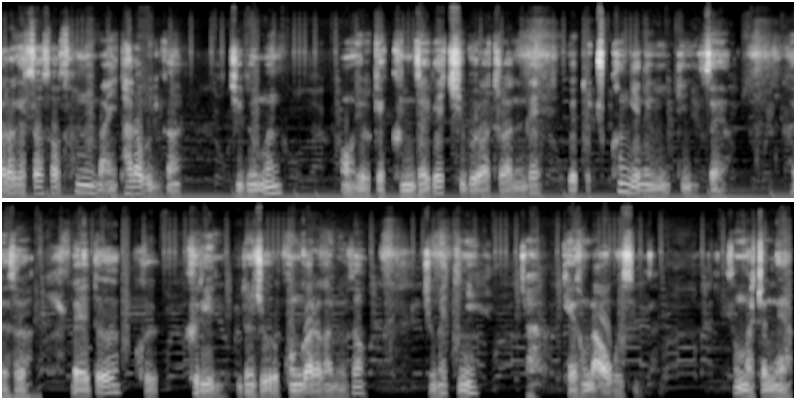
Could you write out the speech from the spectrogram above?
여러 개 써서 손을 많이 타다 보니까 지금은 어, 이렇게 금색의 지브라가 들어왔는데 또 축한 기능이 있긴 있어요. 그래서 레드, 글, 그린 이런 식으로 번갈아 가면서 지금 했더니 자 계속 나오고 있습니다. 손 맞췄네요.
